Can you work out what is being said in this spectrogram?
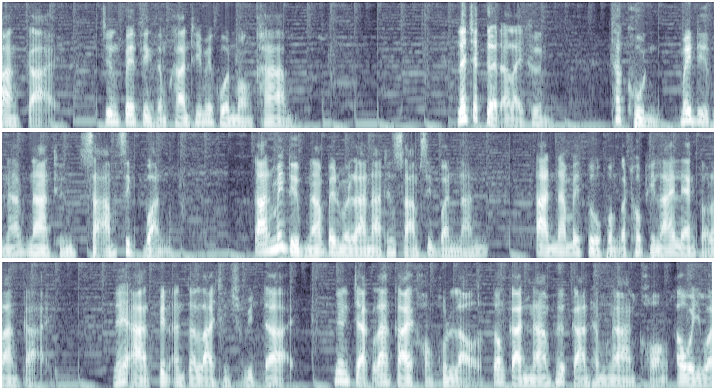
ร่างกาย จึงเป็นสิ่งสำคัญที่ไม่ควรมองข้าม และจะเกิดอะไรขึ้น ถ้าคุณไม่ดื่มน้ำนานถึง 30 วัน การไม่ดื่มน้ำเป็นเวลานานถึง 30 วันนั้น อาจนำไปสู่ผลกระทบที่ร้ายแรงต่อร่างกาย และอาจเป็นอันตรายถึงชีวิตได้ เนื่องจากร่างกายของคนเราต้องการน้ำเพื่อการทำงานของอวัยวะ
